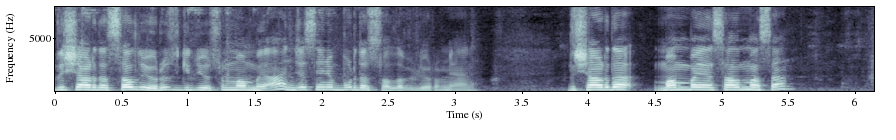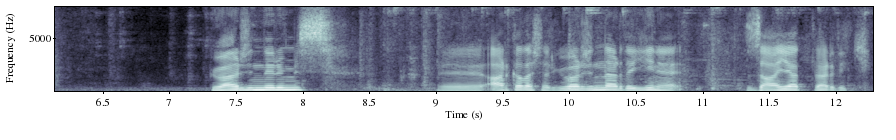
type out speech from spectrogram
dışarıda salıyoruz gidiyorsun mambaya. Anca seni burada salabiliyorum yani. Dışarıda mambaya salmasan güvercinlerimiz Ee, arkadaşlar güvercinlerde yine zayiat verdik.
